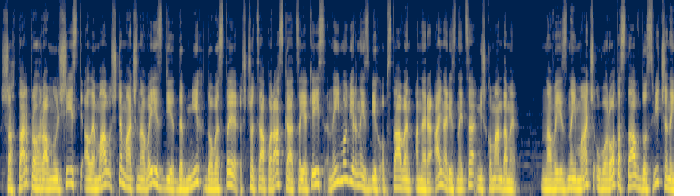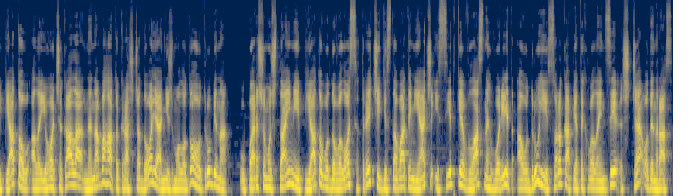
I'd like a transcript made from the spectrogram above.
Шахтар програв 0-6, але мав ще матч на виїзді, де б міг довести, що ця поразка це якийсь неймовірний збіг обставин, а не реальна різниця між командами. На виїзний матч у ворота став досвідчений п'ятов, але його чекала не набагато краща доля, ніж молодого Трубіна. У першому ж таймі п'ятову довелось тричі діставати м'яч із сітки власних воріт, а у другій 45 хвилинці ще один раз.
